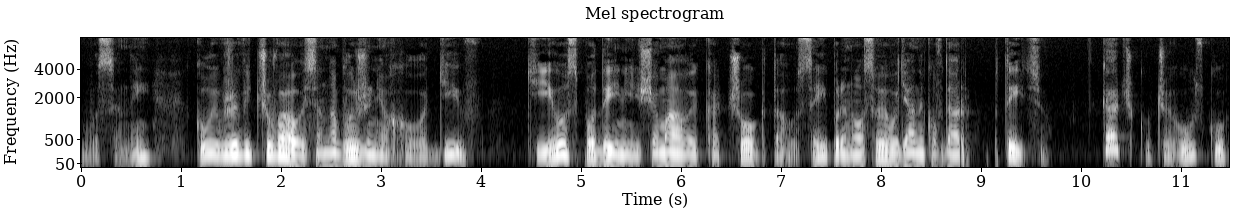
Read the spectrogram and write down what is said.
Восени, коли вже відчувалося наближення холодів, ті господині, що мали качок та гусей, приносили водянику в дар птицю, качку чи гуску,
